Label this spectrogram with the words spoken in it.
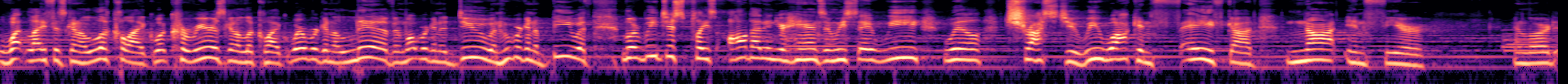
what life is going to look like, what career is going to look like, where we're going to live and what we're going to do and who we're going to be with. Lord, we just place all that in your hands and we say, we will trust you. We walk in faith, God, not in fear. And Lord,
